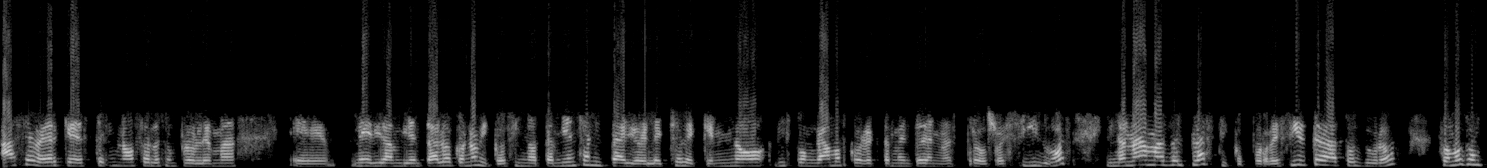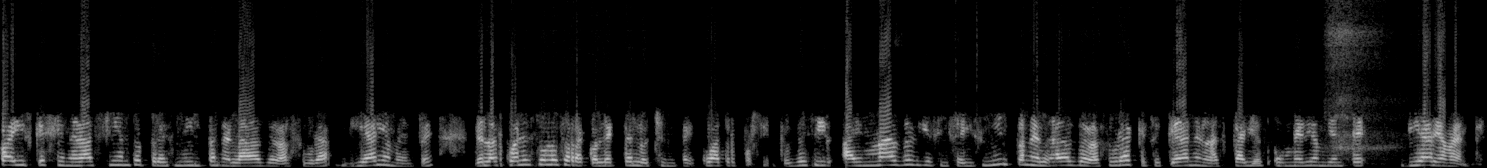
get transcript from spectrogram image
hace ver que este no solo es un problema eh, medioambiental o económico, sino también sanitario, el hecho de que no dispongamos correctamente de nuestros residuos y no nada más del plástico. Por decirte datos duros, somos un país que genera 103 mil toneladas de basura diariamente, de las cuales solo se recolecta el 84%. Es decir, hay más de 16 mil toneladas de basura que se quedan en las calles o medio ambiente diariamente.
